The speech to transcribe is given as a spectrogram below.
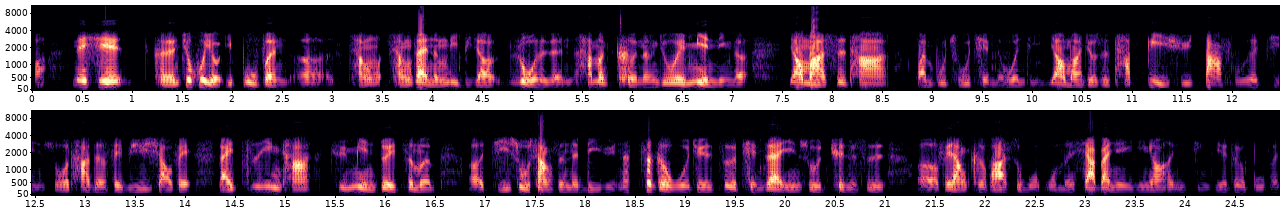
哦，那些可能就会有一部分呃偿偿债能力比较弱的人，他们可能就会面临了，要么是他还不出钱的问题，要么就是他必须大幅的紧缩他的非必需消费，来支应他去面对这么。呃，急速上升的利率，那这个我觉得这个潜在因素确实是呃非常可怕，是我我们下半年一定要很警戒这个部分。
